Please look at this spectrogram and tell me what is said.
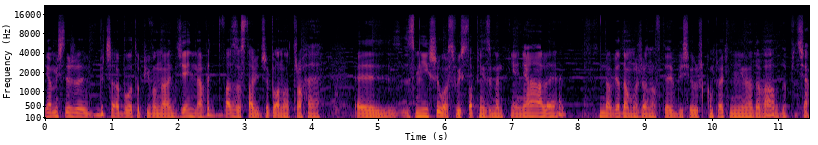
ja myślę, że by trzeba było to piwo na dzień, nawet dwa zostawić, żeby ono trochę y, zmniejszyło swój stopień zmętnienia, ale no wiadomo, że ono wtedy by się już kompletnie nie nadawało do picia.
